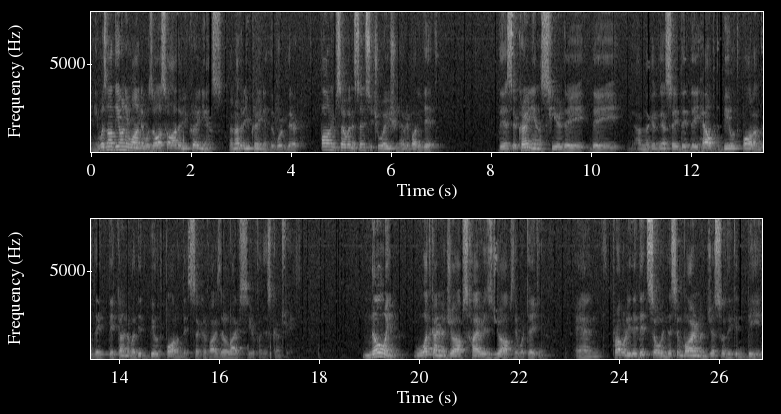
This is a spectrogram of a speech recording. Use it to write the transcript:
And he was not the only one, there was also other Ukrainians, another Ukrainian that worked there, found himself in the same situation, everybody did. These Ukrainians here, they, they I'm not going to say that they helped build Poland, they, they kind of uh, did build Poland, they sacrificed their lives here for this country. Knowing what kind of jobs, high-risk jobs they were taking, and probably they did so in this environment just so they can be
